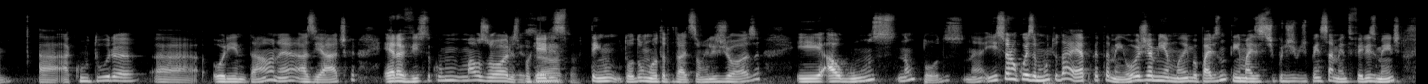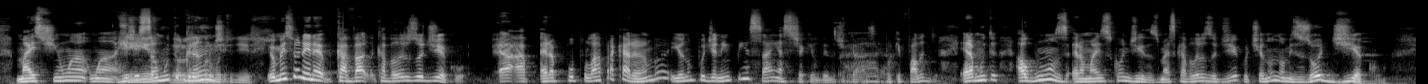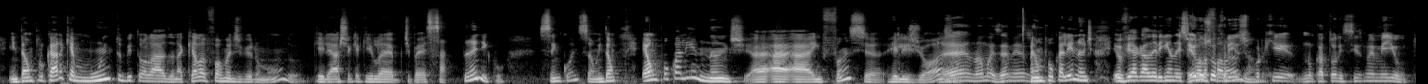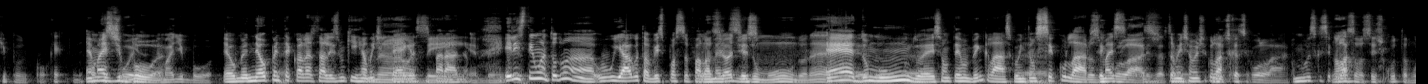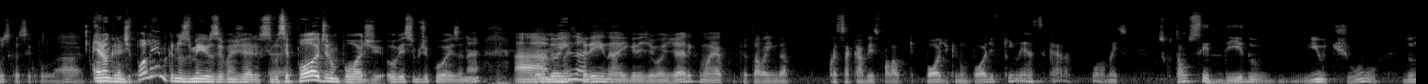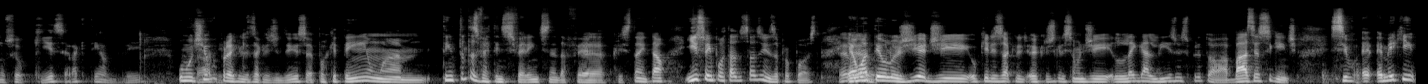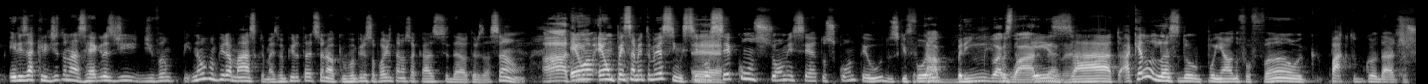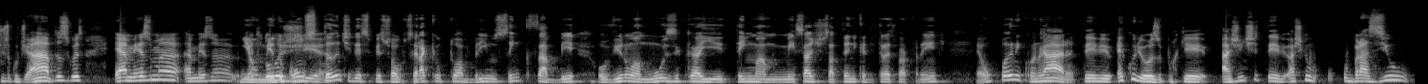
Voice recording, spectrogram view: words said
A, a cultura ah, oriental, né, asiática, era visto com maus olhos, porque eles Exato. têm um, toda uma outra tradição religiosa e alguns, não todos, né? E isso era uma coisa muito da época também. Hoje a minha mãe e meu pai eles não têm mais esse tipo de, de pensamento, felizmente, mas tinha uma, uma rejeição muito eu grande. muito. Eu mencionei, né? Cava- Cavaleiro Zodíaco. Era era popular pra caramba e eu não podia nem pensar em assistir aquilo dentro de casa. Cara. Porque fala. De, era muito. Alguns eram mais escondidos, mas Cavaleiro Zodíaco tinha no nome Zodíaco. Então, pro cara que é muito bitolado naquela forma de ver o mundo, que ele acha que aquilo é, tipo, é satânico, sem condição. Então, é um pouco alienante. A, a- a infância religiosa É, não, mas é mesmo. é um pouco alienante. Eu vi a galerinha da escola Eu não sofri falando. isso porque no catolicismo é meio, tipo, qualquer. É mais qualquer de coisa, boa. É mais de boa. É o neopentecostalismo que realmente Não, pega é essas bem- paradas. é bem- Eles têm uma toda uma. O Iago talvez talvez possa falar Lance melhor disso. do mundo, né? É, do mundo, esse é um termo bem clássico. Ou então secular, os mais Secular, também exatamente. chamam de secular. Música secular. Música secular. Nossa, você escuta música secular? Era uma grande polêmica nos meios evangélicos, É. se você pode ou não pode ouvir esse tipo de coisa, né? Ah, Quando eu é. entrei na igreja evangélica, uma época que eu tava ainda com essa cabeça, falava o que pode, o que não pode, fiquei nessa, cara, pô, mas escutar um CD do, do YouTube, do não sei o que, será que tem a ver? O motivo para que eles acreditam nisso é porque tem uma. Tem tantas vertentes diferentes né, da fé É. cristã e tal. Isso é importado dos Estados Unidos, a propósito. É, mesmo? uma teologia de o que eles acreditam, que eles chamam de legalismo espiritual. A base é a seguinte: se, é, é meio que eles acreditam nas regras de, de vampiro. Não vampiro à máscara, mas vampiro tradicional, que o vampiro só pode entrar na sua casa se der autorização. Ah, É, uma- é um pensamento meio assim: se É. você consome certos conteúdos que você foram. tá abrindo a Você- guarda, né? Exato. Aquela lance do punhal no fofão, pacto da Xuxa com o diabo, todas essas coisas. É a mesma, a mesma E é um medo constante desse pessoal. Será que eu tô abrindo sem saber, ouvindo uma música e tem uma mensagem satânica de trás pra frente? É um pânico, né? Cara, teve. É curioso, porque a gente teve. Acho que o, o Brasil.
